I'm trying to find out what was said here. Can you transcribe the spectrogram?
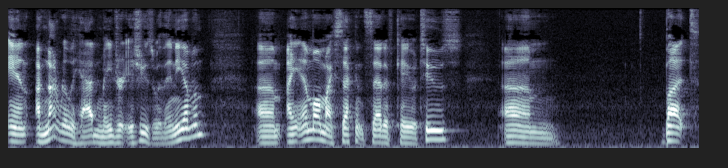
and i've not really had major issues with any of them um, i am on my second set of ko2s um, but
